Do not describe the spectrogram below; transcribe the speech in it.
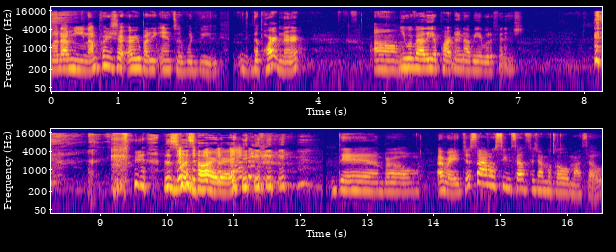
but I mean, I'm pretty sure everybody answer would be the partner. Um, you would rather your partner not be able to finish. this one's hard, right? damn, bro. All right, just so I don't seem selfish, I'm gonna go with myself.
